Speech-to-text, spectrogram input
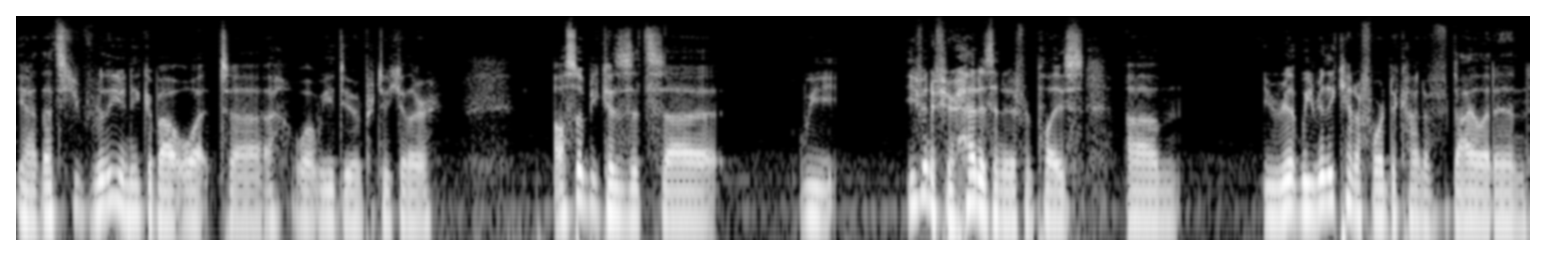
Yeah, that's really unique about what uh, what we do in particular. Also, because it's uh, we even if your head is in a different place, um, you re- we really can't afford to kind of dial it in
